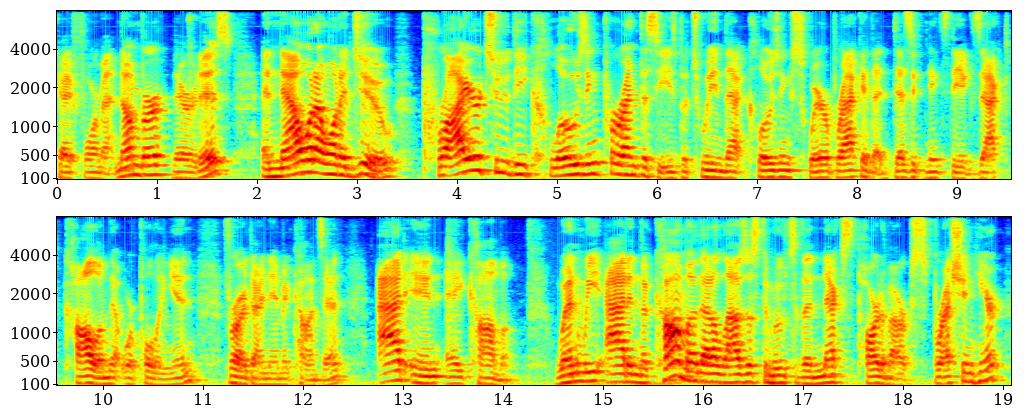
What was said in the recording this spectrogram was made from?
Okay, format number, there it is. And now what I want to do, prior to the closing parentheses between that closing square bracket that designates the exact column that we're pulling in for our dynamic content, add in a comma. When we add in the comma, that allows us to move to the next part of our expression here,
